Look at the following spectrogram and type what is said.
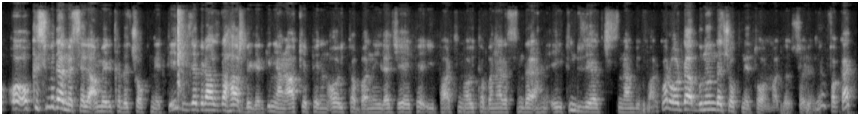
o, o kısmı da mesela Amerika'da çok net değil. Bizde biraz daha belirgin. Yani AKP'nin oy tabanıyla CHP, İYİ Parti'nin oy tabanı arasında hani eğitim düzeyi açısından bir fark var. Orada bunun da çok net olmadığı söyleniyor. Fakat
